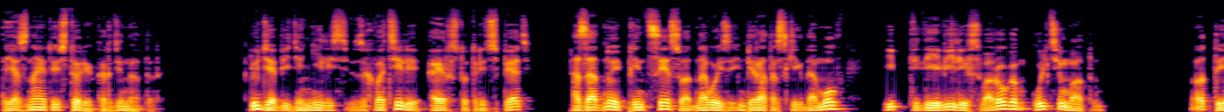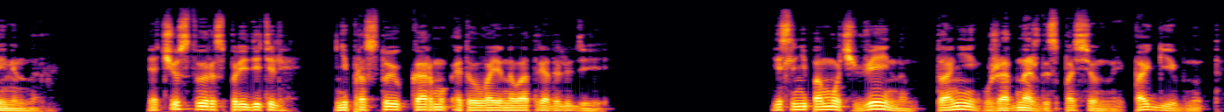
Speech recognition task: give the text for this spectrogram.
Да я знаю эту историю, координатор. Люди объединились, захватили АР-135, а заодно и принцессу одного из императорских домов и предъявили сварогам ультиматум. Вот именно. Я чувствую, распорядитель, непростую карму этого военного отряда людей. Если не помочь Вейнам, то они, уже однажды спасенные, погибнут.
